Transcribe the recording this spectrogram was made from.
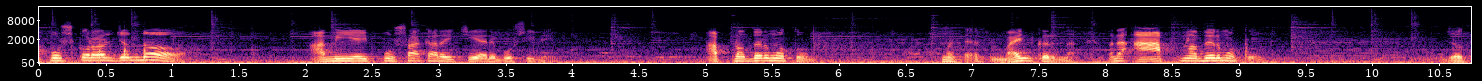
আপোষ করার জন্য আমি এই পোশাক আর এই চেয়ারে বসি নেই। আপনাদের মতন, মাইন্ড করে না মানে আপনাদের মতন। যত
